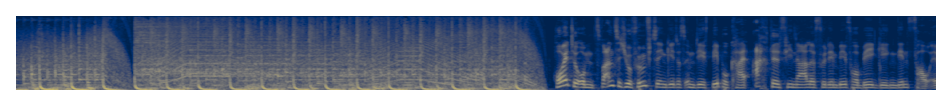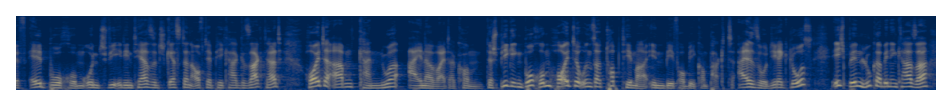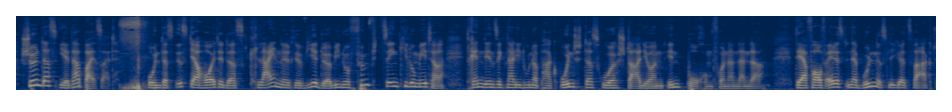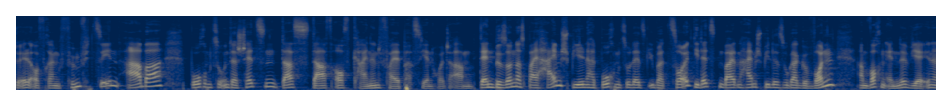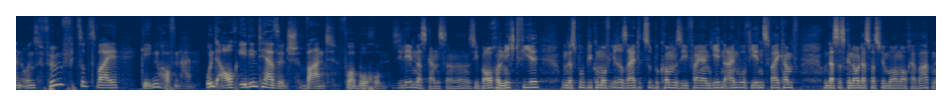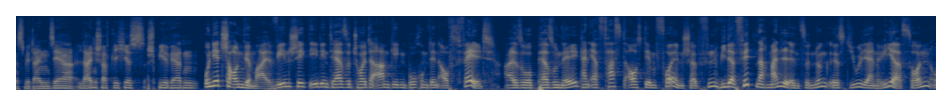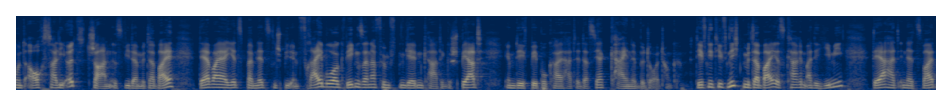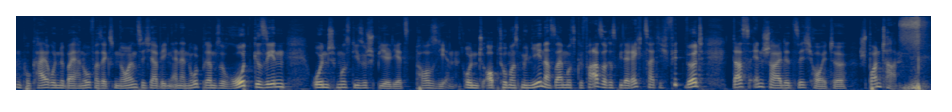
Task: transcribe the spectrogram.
Heute um 20.15 Uhr geht es im DFB-Pokal Achtelfinale für den BVB gegen den VfL Bochum. Und wie Edin Terzic gestern auf der PK gesagt hat, heute Abend kann nur einer weiterkommen. Das Spiel gegen Bochum, heute unser Top-Thema in BVB Kompakt. Also direkt los. Ich bin Luca Benincasa. Schön, dass ihr dabei seid. Und das ist ja heute das kleine Revierderby. Nur 15 Kilometer trennen den Signal Iduna Park und das Ruhrstadion in Bochum voneinander. Der VfL ist in der Bundesliga zwar aktuell auf Rang 15, aber Bochum zu unterschätzen, das darf auf keinen Fall passieren heute Abend. Denn besonders bei Heimspielen hat Bochum zuletzt überzeugt, die letzten beiden Heimspiele sogar gewonnen. Am Wochenende, wir erinnern uns, 5 zu 2 gegen Hoffenheim. Und auch Edin Terzic warnt vor Bochum. Sie leben das Ganze. Ne? Sie brauchen nicht viel, um das Publikum auf ihre Seite zu bekommen. Sie feiern jeden Einwurf, jeden Zweikampf. Und das ist genau das, was wir morgen auch erwarten. Es wird ein sehr leidenschaftliches Spiel werden. Und jetzt schauen wir mal, wen schickt Edin Terzic heute Abend gegen Bochum denn aufs Feld? Also personell kann er fast aus dem Vollen schöpfen. Wieder fit nach Mandelentzündung ist Julian Riasson und auch Sali Özcan ist wieder mit dabei. Der war ja jetzt beim letzten Spiel in in Freiburg wegen seiner fünften gelben Karte gesperrt. Im DFB-Pokal hatte das ja keine Bedeutung. Definitiv nicht mit dabei ist Karim Adeyemi. Der hat in der zweiten Pokalrunde bei Hannover 96 ja wegen einer Notbremse rot gesehen und muss dieses Spiel jetzt pausieren. Und ob Thomas Meunier nach seinem Muskelfaserriss wieder rechtzeitig fit wird, das entscheidet sich heute spontan.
